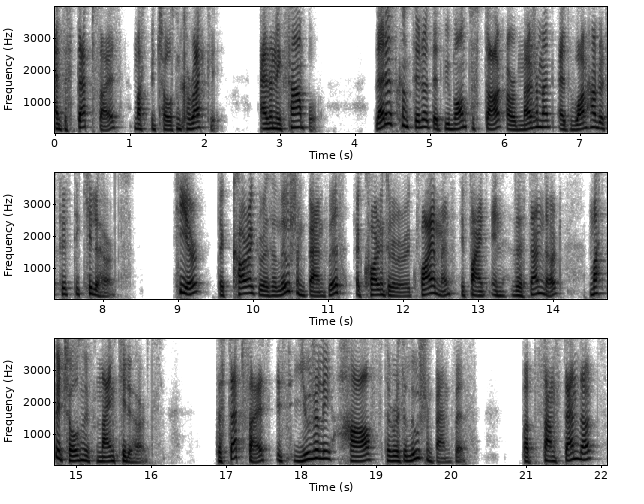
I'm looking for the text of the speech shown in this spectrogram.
and the step size must be chosen correctly. As an example, let us consider that we want to start our measurement at 150 kHz. Here, the correct resolution bandwidth, according to the requirements defined in the standard, must be chosen with 9 kHz. The step size is usually half the resolution bandwidth, but some standards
